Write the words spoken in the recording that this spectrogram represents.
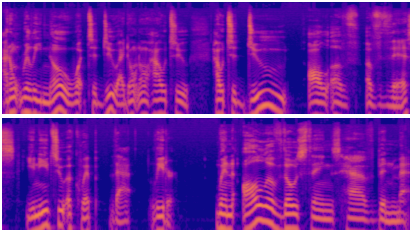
I don't really know what to do. I don't know how to how to do all of of this." You need to equip that leader when all of those things have been met,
